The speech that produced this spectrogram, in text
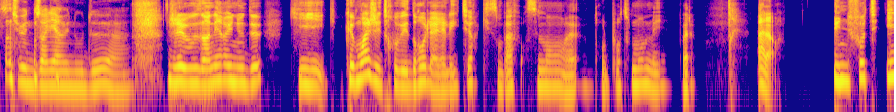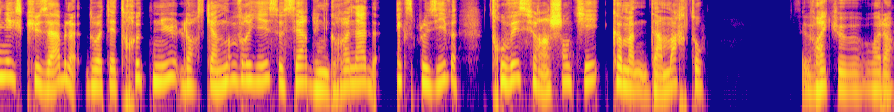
Si tu veux nous en lire une ou deux. Je vais vous en lire une ou deux qui, que moi j'ai trouvé drôles à la lecture, qui sont pas forcément drôles pour tout le monde, mais voilà. Une faute inexcusable doit être retenue lorsqu'un ouvrier se sert d'une grenade explosive trouvée sur un chantier comme un- d'un marteau. C'est vrai que, voilà.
